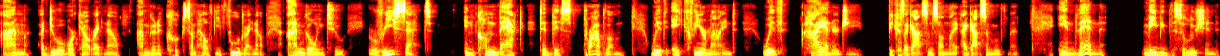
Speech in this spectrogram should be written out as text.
I'm I do a workout right now. I'm going to cook some healthy food right now. I'm going to reset and come back to this problem with a clear mind, with high energy because I got some sunlight, I got some movement. And then maybe the solution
